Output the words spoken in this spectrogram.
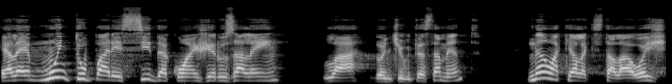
ela é muito parecida com a Jerusalém lá do Antigo Testamento, não aquela que está lá hoje,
